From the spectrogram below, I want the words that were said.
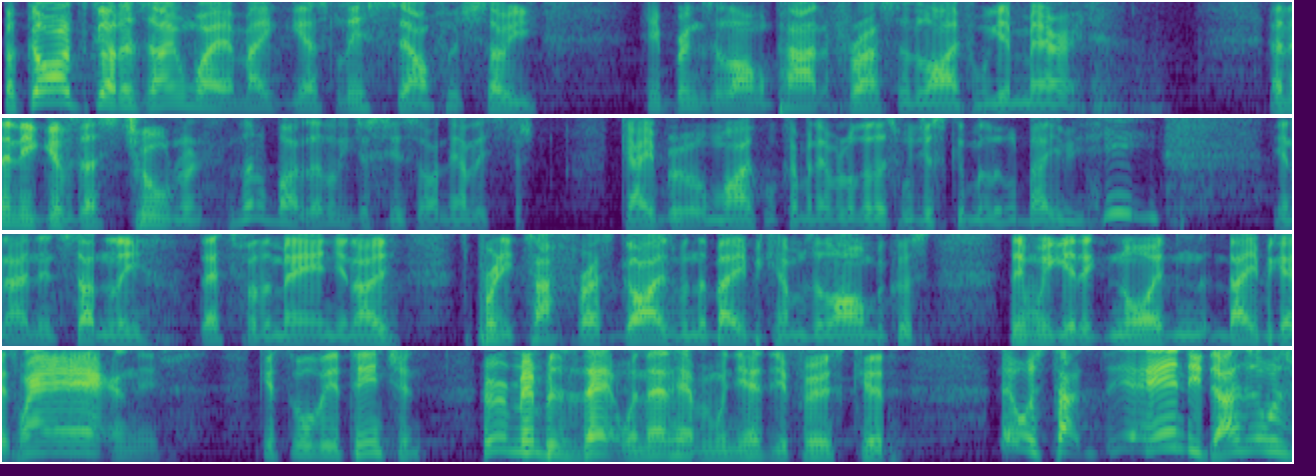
But God's got his own way of making us less selfish. So he, he brings along a partner for us in life and we get married. And then he gives us children. Little by little, he just says, Oh, now let's just, Gabriel, Michael, come and have a look at this. We'll just give him a little baby. you know, and then suddenly that's for the man. You know, it's pretty tough for us guys when the baby comes along because then we get ignored and the baby goes, Wah! and gets all the attention. Who remembers that when that happened when you had your first kid? It was tough. Andy does. It was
